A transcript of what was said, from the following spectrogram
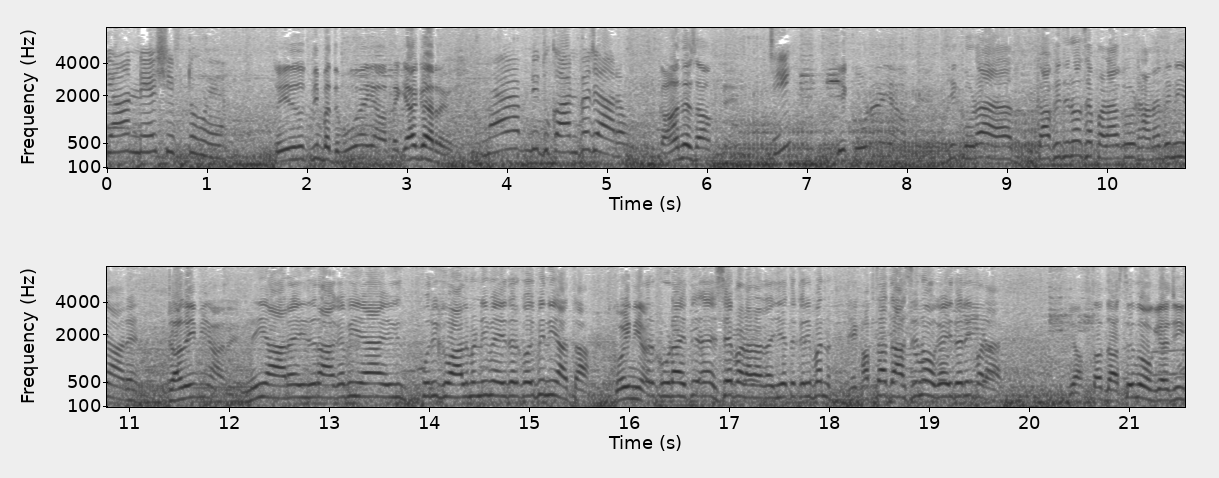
यहाँ नए शिफ्ट हुए हैं। तो ये तो इतनी बदबू है यहाँ पे क्या कर रहे हो? मैं अपनी दुकान पे जा रहा हूँ। कहाँ है सामने? जी। ये कूड़ा है यहाँ पे? जी कूड़ा है। काफ़ी दिनों से पड़ा कोई उठाने भी नहीं आ रहे। उठाने ही नहीं आ रहे? नहीं आ रहे इधर आगे भी है पूरी ग्वाल मंडी में इधर कोई भी नहीं आता। कोई नहीं आता? कूड़ा ऐसे पड़ा रहता है ये तकरीबन हफ़्ता दस दिन हो गया इधर ही पड़ा है। ये हफ़्ता दस दिन हो गया जी।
